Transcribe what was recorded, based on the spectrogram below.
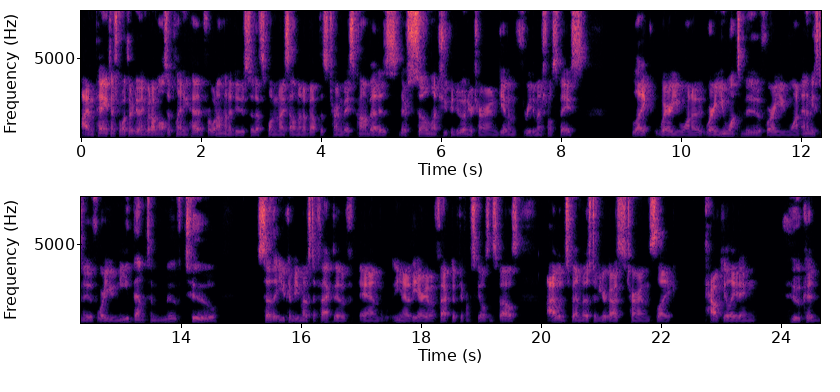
i'm paying attention to what they're doing but i'm also planning ahead for what i'm going to do so that's one nice element about this turn-based combat is there's so much you can do on your turn given three-dimensional space like where you want to where you want to move where you want enemies to move where you need them to move to so that you can be most effective and you know the area of effect of different skills and spells. I would spend most of your guys turns like calculating who could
